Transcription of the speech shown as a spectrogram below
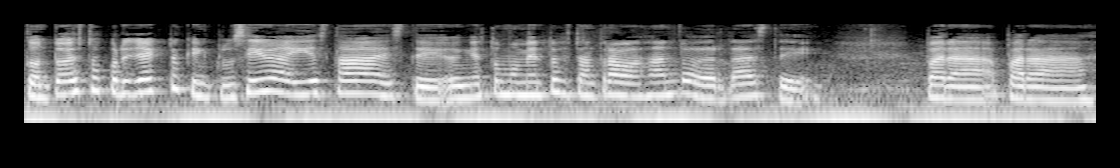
con todos estos proyectos que inclusive ahí está, este, en estos momentos están trabajando, verdad, este, para, para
